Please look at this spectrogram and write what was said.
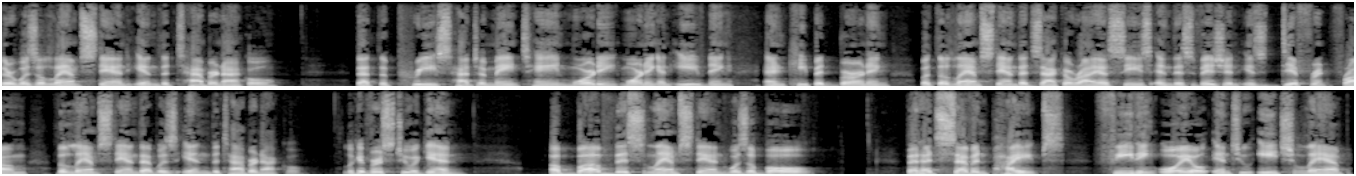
There was a lampstand in the tabernacle that the priests had to maintain morning, morning and evening and keep it burning. But the lampstand that Zechariah sees in this vision is different from the lampstand that was in the tabernacle. Look at verse 2 again. Above this lampstand was a bowl that had seven pipes feeding oil into each lamp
